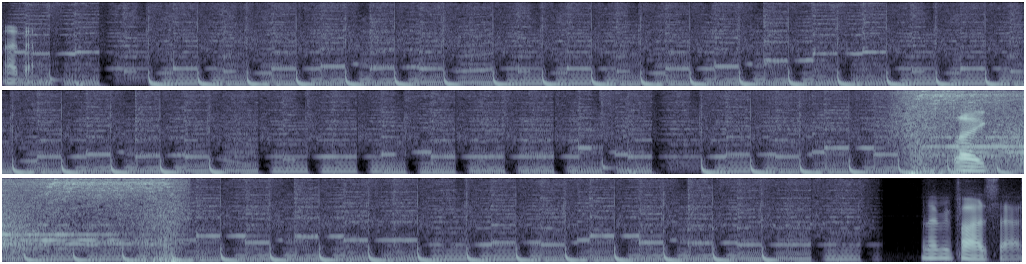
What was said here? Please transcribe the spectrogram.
not that. Like, let me pause that.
